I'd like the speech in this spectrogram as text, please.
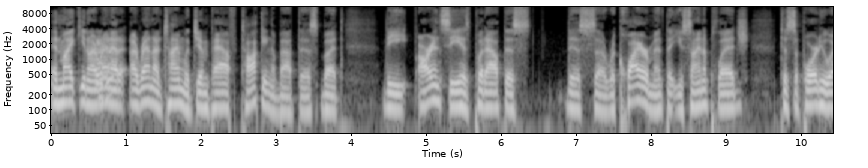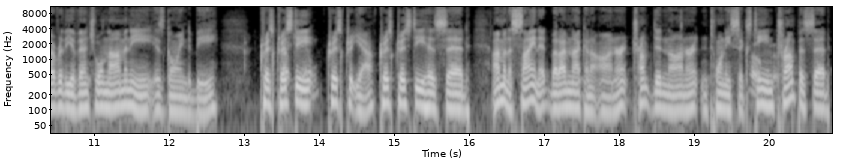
And Mike, you know, I ran out of, I ran out of time with Jim Pfaff talking about this, but the RNC has put out this this uh, requirement that you sign a pledge to support whoever the eventual nominee is going to be. Chris Christie, Okay. Chris, yeah, Chris Christie has said, "I'm going to sign it, but I'm not going to honor it." Trump didn't honor it in 2016. Trump has said,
